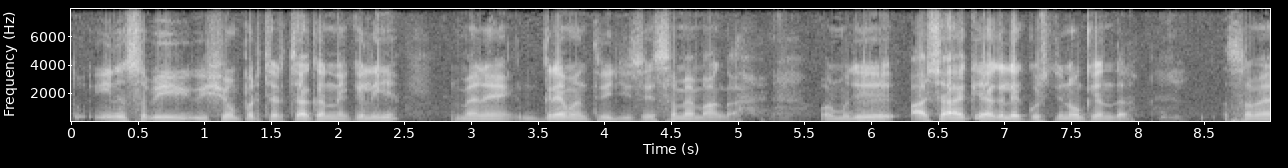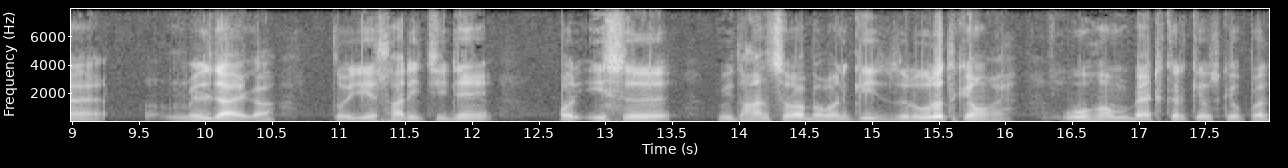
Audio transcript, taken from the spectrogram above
तो इन सभी विषयों पर चर्चा करने के लिए मैंने गृह मंत्री जी से समय मांगा है और मुझे आशा है कि अगले कुछ दिनों के अंदर समय मिल जाएगा। तो ये सारी चीज़ें और इस विधानसभा भवन की ज़रूरत क्यों है वो हम बैठ करके उसके ऊपर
